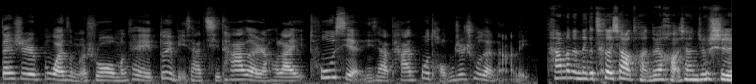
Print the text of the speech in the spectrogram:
但是不管怎么说，我们可以对比一下其他的，然后来凸显一下它不同之处在哪里。他们的那个特效团队好像就是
